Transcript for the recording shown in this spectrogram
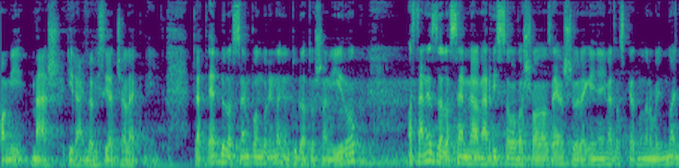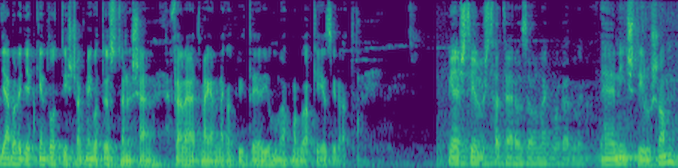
ami más irányba viszi a cselekményt. Tehát ebből a szempontból én nagyon tudatosan írok, aztán ezzel a szemmel már visszaolvasva az első regényeimet azt kell mondanom, hogy nagyjából egyébként ott is csak még ott ösztönösen felelt meg ennek a kritériumnak maga a kézirat. Milyen stílust határozol meg magadnak? E, nincs stílusom.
